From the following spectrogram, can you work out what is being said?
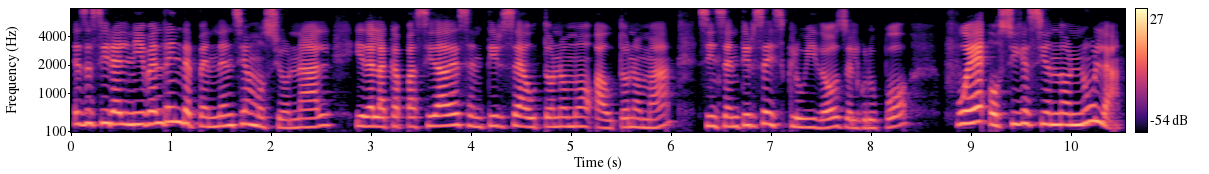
es decir, el nivel de independencia emocional y de la capacidad de sentirse autónomo, autónoma, sin sentirse excluidos del grupo, fue o sigue siendo nula,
